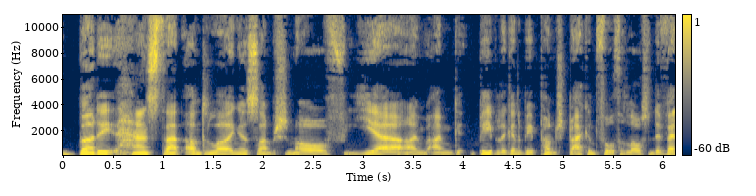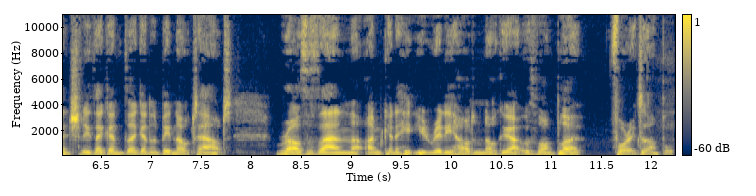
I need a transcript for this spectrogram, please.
but it has that underlying assumption of yeah, I'm I'm people are going to be punched back and forth a lot, and eventually they're going they're going to be knocked out, rather than I'm going to hit you really hard and knock you out with one blow, for example.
